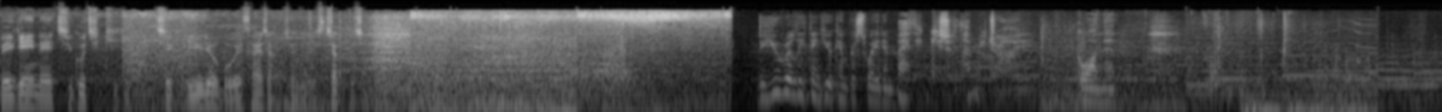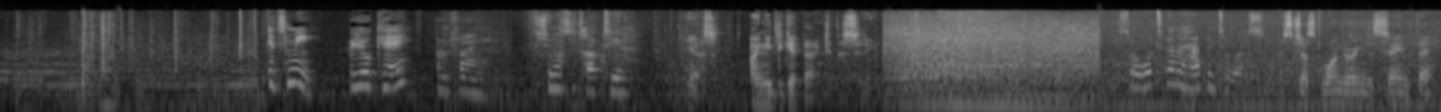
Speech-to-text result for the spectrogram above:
외계인의 지구 지키기, 즉 인류 모해살 작전이 시작되죠. Do you really think you can persuade him? I think you should let me try. Go on then. It's me. Are you okay? I'm fine. She wants to talk to you. Yes. I need to get back to the city. So what's gonna happen to us? I was just wondering the same thing.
